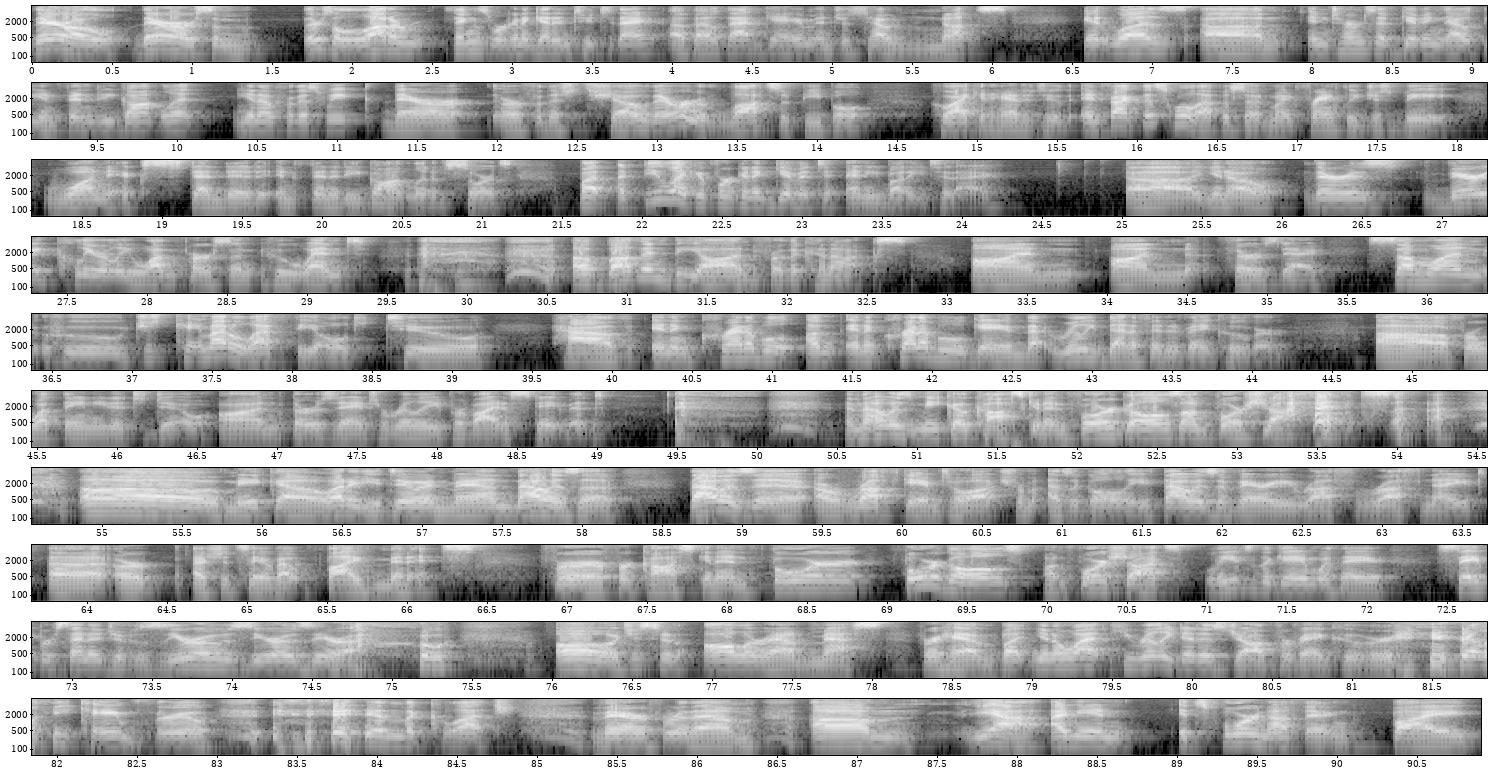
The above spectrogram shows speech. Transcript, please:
there are there are some there's a lot of things we're going to get into today about that game and just how nuts it was um, in terms of giving out the Infinity Gauntlet. You know, for this week, there are or for this show, there are lots of people who I can hand it to. In fact, this whole episode might frankly just be one extended Infinity Gauntlet of sorts. But I feel like if we're going to give it to anybody today, uh, you know, there is very clearly one person who went above and beyond for the Canucks on on Thursday. Someone who just came out of left field to have an incredible an, an incredible game that really benefited Vancouver uh, for what they needed to do on Thursday and to really provide a statement. and that was Mikko Koskinen, four goals on four shots. oh, Mikko, what are you doing, man? That was a that was a, a rough game to watch from as a goalie. That was a very rough, rough night. Uh, or I should say about five minutes for for Koskinen. Four four goals on four shots leaves the game with a save percentage of zero zero zero. oh, just an all around mess for him. But you know what? He really did his job for Vancouver. he really came through in the clutch there for them. Um, yeah, I mean, it's four nothing by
